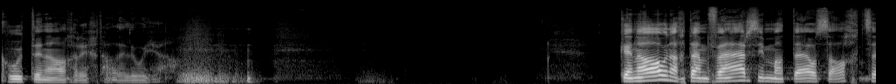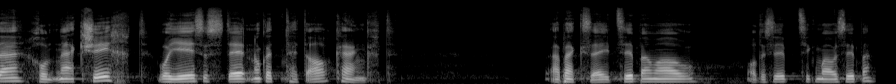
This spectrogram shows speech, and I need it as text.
Gute Nachricht, Halleluja. Genau nach dem Vers in Matthäus 18 kommt eine Geschichte, wo Jesus dort noch hat angehängt hat. Eben gesagt, siebenmal oder 70 mal sieben.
